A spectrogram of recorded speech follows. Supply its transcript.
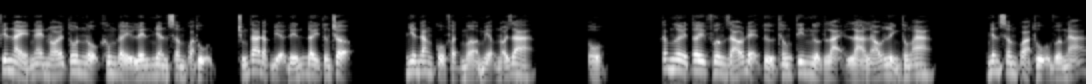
phiên này nghe nói tôn ngộ không đẩy lên nhân sâm quả thụ, chúng ta đặc địa đến đây tương trợ nhiên đăng cổ phật mở miệng nói ra. Ồ, các ngươi tây phương giáo đệ tử thông tin ngược lại là láo lình thông a. Nhân sâm quả thụ vừa ngã,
